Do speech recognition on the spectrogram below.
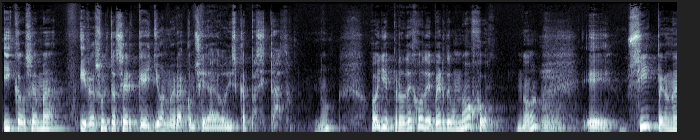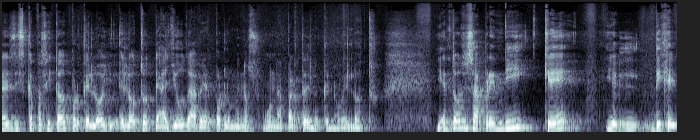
Y, y resulta ser que yo no era considerado discapacitado, ¿no? Oye, pero dejo de ver de un ojo, ¿no? Eh, sí, pero no eres discapacitado porque el, otro te ayuda a ver por lo menos una parte de lo que no ve el otro. Y entonces aprendí que, y dije,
